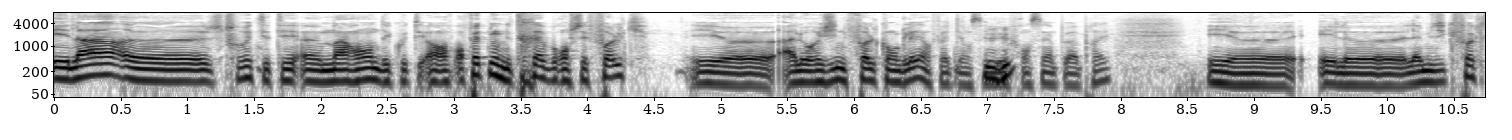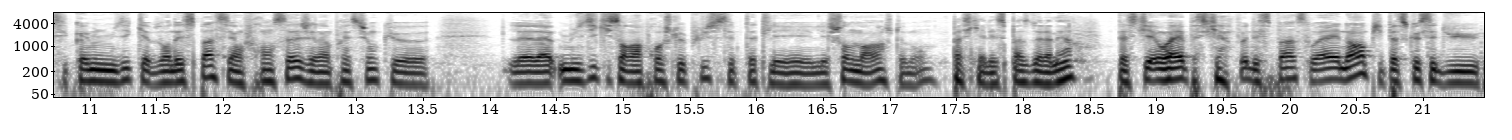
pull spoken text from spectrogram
Et là, je trouvais que c'était marrant d'écouter. En, en fait, nous, on est très branchés folk, et euh, à l'origine folk anglais, en fait, et on s'est mis Mhm. au français un peu après. Et, euh, et le, la musique folk, c'est quand même une musique qui a besoin d'espace, et en français, j'ai l'impression que la, la musique qui s'en rapproche le plus, c'est peut-être les, les chants de marin, justement. Parce qu'il y a l'espace de la mer. Parce qu'il ouais, parce qu'il y a un peu d'espace, ouais, non, puis parce que c'est du.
